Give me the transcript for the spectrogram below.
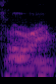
Sorry,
